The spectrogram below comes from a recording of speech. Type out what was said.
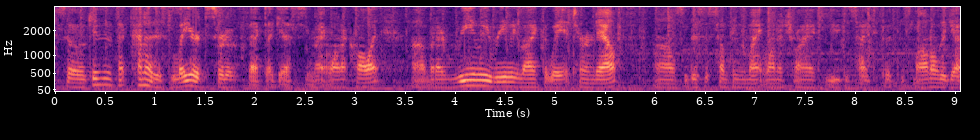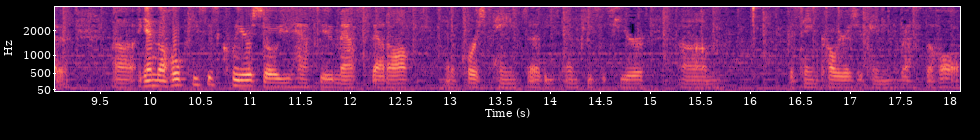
So it gives it that kind of this layered sort of effect, I guess you might want to call it. Uh, but I really, really like the way it turned out. Uh, so this is something you might want to try if you decide to put this model together. Uh, again, the whole piece is clear, so you have to mask that off, and of course paint uh, these end pieces here um, the same color as you're painting the rest of the hull.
